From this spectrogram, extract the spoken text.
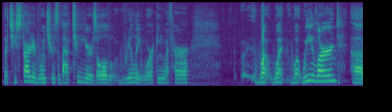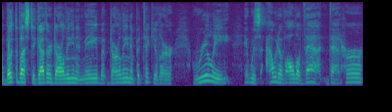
But she started when she was about two years old, really working with her. What, what, what we learned, uh, both of us together, Darlene and me, but Darlene in particular, really it was out of all of that that her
